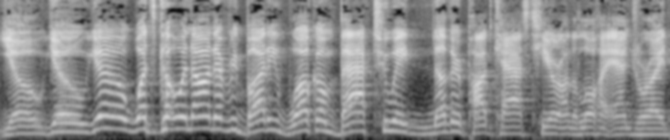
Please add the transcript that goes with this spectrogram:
Yo, yo, yo, what's going on, everybody? Welcome back to another podcast here on Aloha Android.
